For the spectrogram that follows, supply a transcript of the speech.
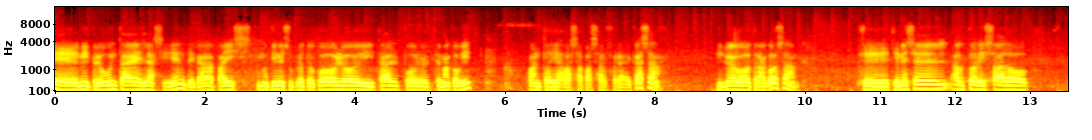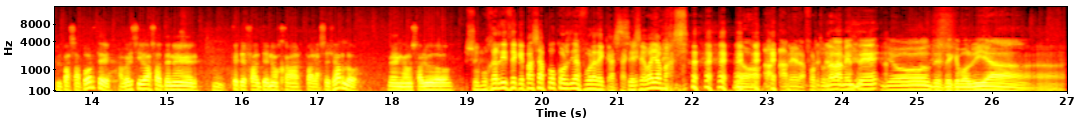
eh, mi pregunta es la siguiente, cada país como tiene su protocolo y tal por el tema COVID, ¿cuántos días vas a pasar fuera de casa? Y luego otra cosa, que tienes el actualizado el pasaporte, a ver si vas a tener hmm. que te falten hojas para sellarlo. Venga, un saludo. Su mujer dice que pasa pocos días fuera de casa, que se vaya más. No, a, ver, afortunadamente yo desde que volví a,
